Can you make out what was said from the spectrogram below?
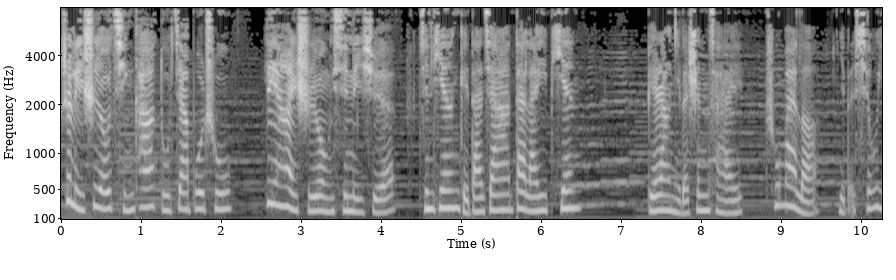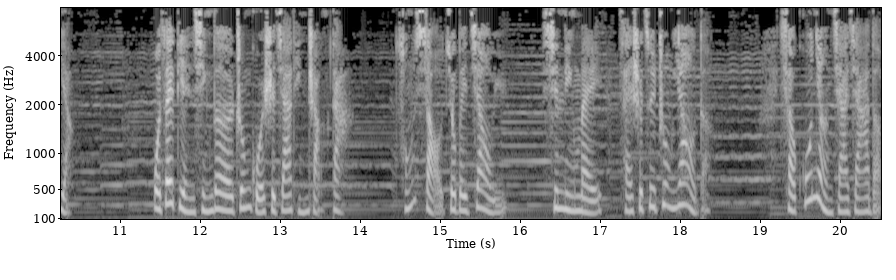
这里是由琴咖独家播出《恋爱实用心理学》。今天给大家带来一篇：别让你的身材出卖了你的修养。我在典型的中国式家庭长大，从小就被教育，心灵美才是最重要的。小姑娘家家的，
